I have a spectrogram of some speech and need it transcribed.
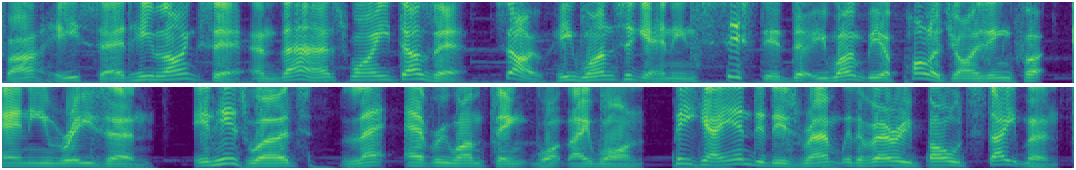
But he said he likes it, and that's why he does it. So he once again insisted that he won't be apologising for any reason. In his words, let everyone think what they want. Piqué ended his rant with a very bold statement.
